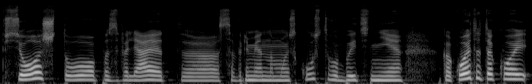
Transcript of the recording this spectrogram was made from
все, что позволяет э, современному искусству быть не какой-то такой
